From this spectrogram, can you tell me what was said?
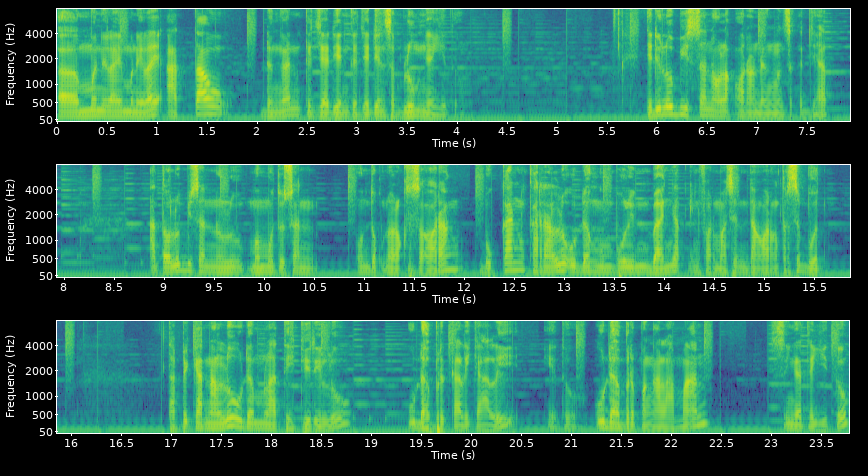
uh, menilai-menilai atau dengan kejadian-kejadian sebelumnya gitu. Jadi lo bisa nolak orang dengan sekejap atau lo bisa memutuskan untuk nolak seseorang bukan karena lo udah ngumpulin banyak informasi tentang orang tersebut. Tapi karena lo udah melatih diri lo, udah berkali-kali itu, udah berpengalaman, singkatnya gitu,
